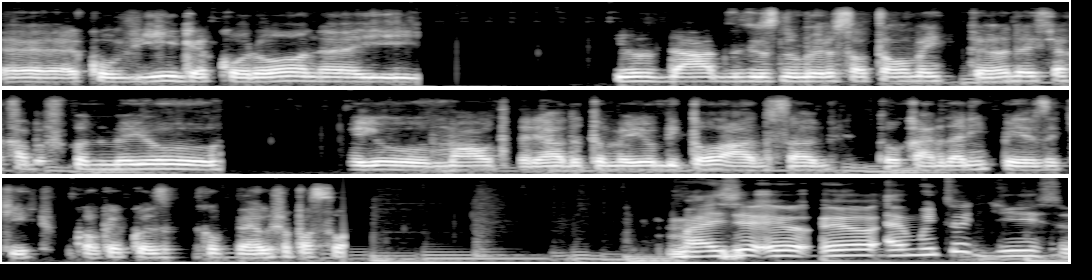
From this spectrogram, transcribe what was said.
é Covid, é Corona e, e os dados e os números só estão aumentando, aí você acaba ficando meio, meio mal, tá ligado? Eu tô meio bitolado, sabe? Tô o cara da limpeza aqui. Tipo, qualquer coisa que eu pego já passou. Mas eu, eu, eu- é muito disso.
